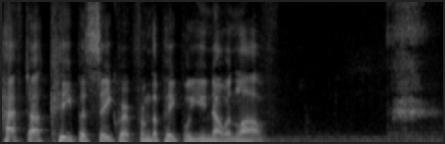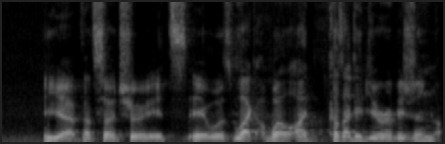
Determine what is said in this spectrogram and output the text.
have to keep a secret from the people you know and love. Yeah, that's so true. It's it was like well, I because I did Eurovision.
